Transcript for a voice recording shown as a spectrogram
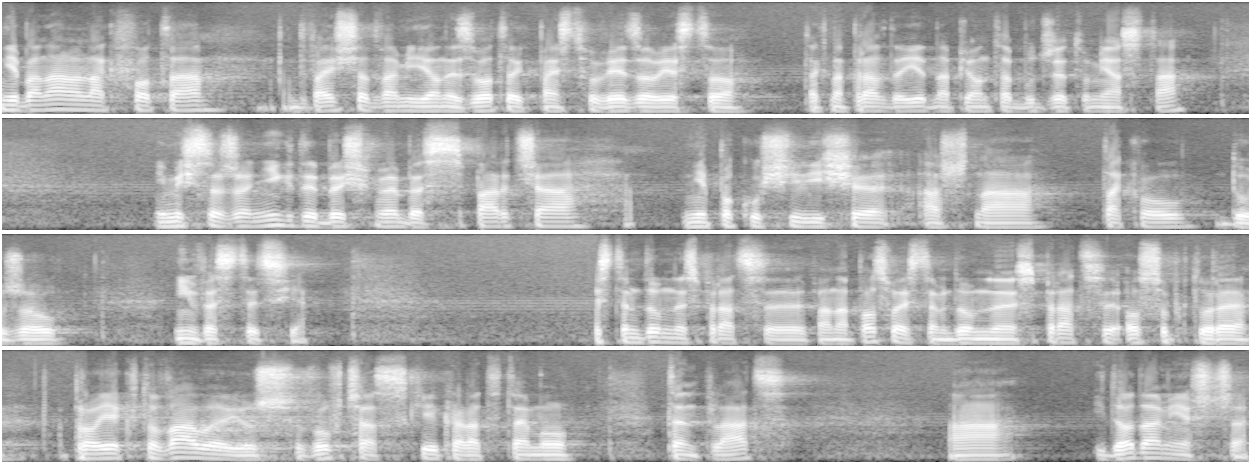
niebanalna kwota, 22 miliony złotych, jak Państwo wiedzą, jest to tak naprawdę jedna piąta budżetu miasta. I myślę, że nigdy byśmy bez wsparcia nie pokusili się aż na taką dużą inwestycje. Jestem dumny z pracy pana posła, jestem dumny z pracy osób, które projektowały już wówczas kilka lat temu ten plac. A, I dodam jeszcze,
